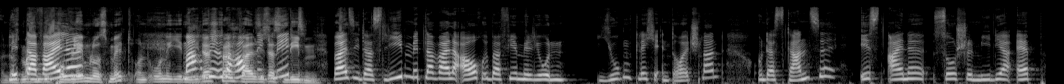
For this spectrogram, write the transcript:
und das Mittlerweile machen sie problemlos mit und ohne jeden Widerstand, weil sie das mit, lieben. Weil sie das lieben, mittlerweile auch über vier Millionen Jugendliche in Deutschland. Und das Ganze ist eine Social-Media-App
